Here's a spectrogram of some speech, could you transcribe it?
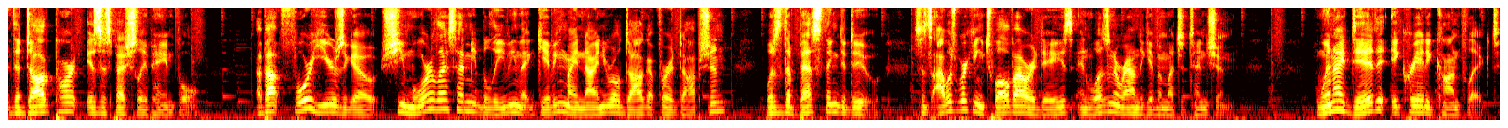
The dog part is especially painful. About four years ago, she more or less had me believing that giving my 9 year old dog up for adoption was the best thing to do, since I was working 12 hour days and wasn't around to give him much attention. When I did, it created conflict.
